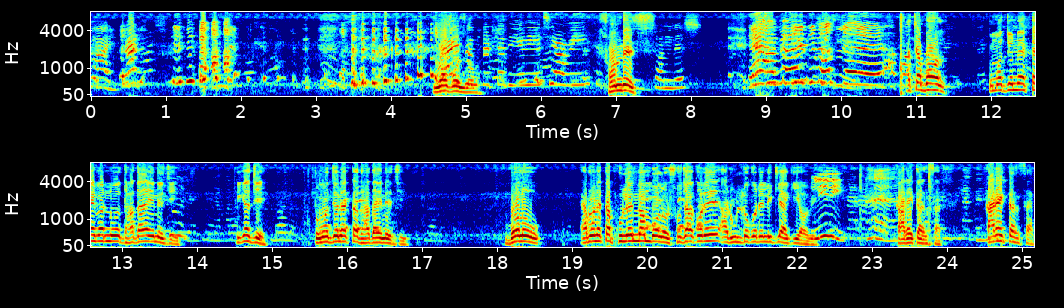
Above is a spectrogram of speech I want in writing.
ভাই ইয়া সন্দেশ। সন্দেশ। এ আমি দিয়েছি ফার্স্টে আচ্ছা বল। তোমার জন্য একটা এবার নো- ধাঁধা এনেছি। ঠিক আছে? তোমার জন্য একটা ধাঁধা এনেছি। বলো এমন একটা ফুলের নাম বলো সোজা করে আর উল্টো করে লিখলে একই হবে। Lily. Correct answer correct answer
